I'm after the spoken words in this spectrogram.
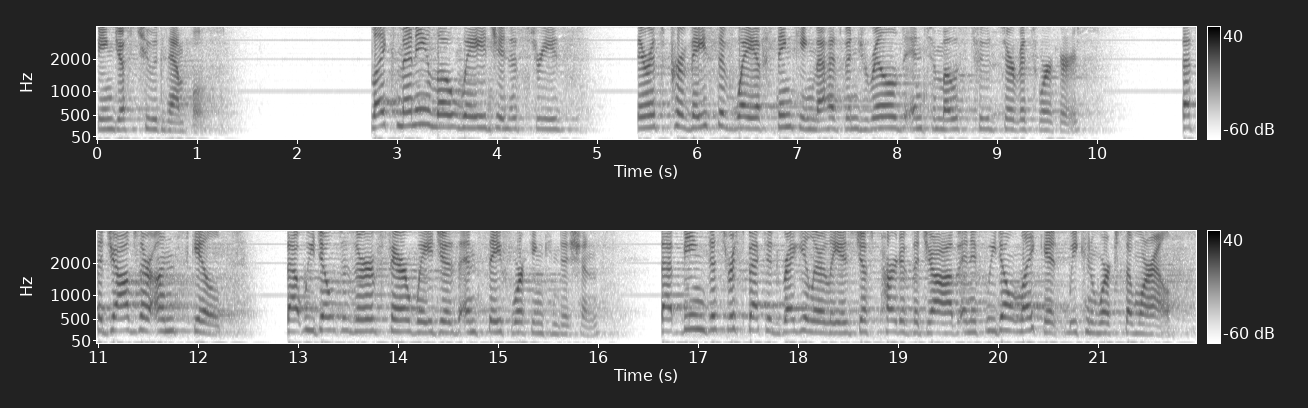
being just two examples. Like many low wage industries, there is a pervasive way of thinking that has been drilled into most food service workers that the jobs are unskilled, that we don't deserve fair wages and safe working conditions, that being disrespected regularly is just part of the job, and if we don't like it, we can work somewhere else.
